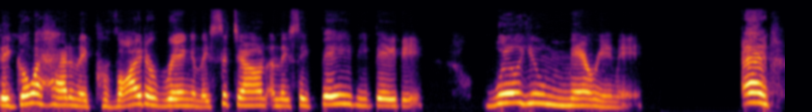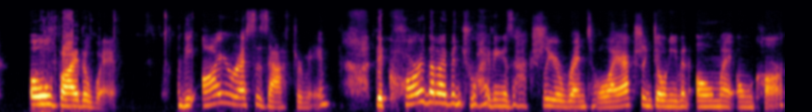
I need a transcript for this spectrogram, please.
they go ahead and they provide a ring and they sit down and they say, baby, baby, will you marry me? And oh, by the way, the IRS is after me. The car that I've been driving is actually a rental. I actually don't even own my own car.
